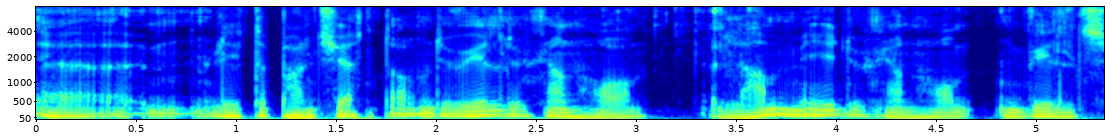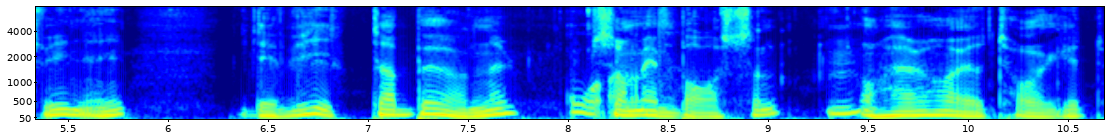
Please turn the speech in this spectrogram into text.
eh, lite pancetta om du vill. Du kan ha lamm i, du kan ha vildsvin i. Det är vita bönor vad som är basen. Mm. Och här har jag tagit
